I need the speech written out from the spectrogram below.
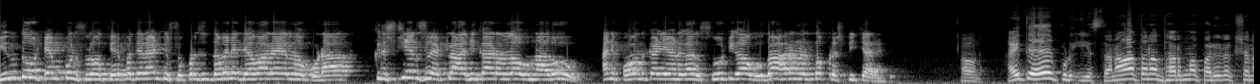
హిందూ టెంపుల్స్లో తిరుపతి లాంటి సుప్రసిద్ధమైన దేవాలయాల్లో కూడా క్రిస్టియన్స్ ఎట్లా అధికారంలో ఉన్నారు అని పవన్ కళ్యాణ్ గారు సూటిగా ఉదాహరణలతో ప్రశ్నించారండి. అవును. అయితే ఇప్పుడు ఈ సనాతన ధర్మ పరిరక్షణ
